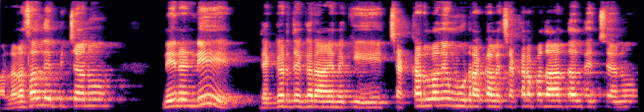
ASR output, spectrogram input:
పళ్ళ రసాలు తెప్పించాను. నేనండి దగ్గర దగ్గర ఆయనకి చక్కెరలోనే మూడు రకాల చక్కెర పదార్థాలు తెచ్చాను.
